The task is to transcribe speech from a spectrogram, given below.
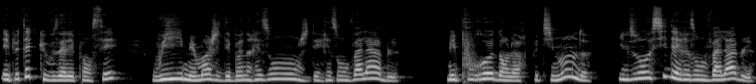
Et peut-être que vous allez penser oui, mais moi j'ai des bonnes raisons, j'ai des raisons valables. Mais pour eux, dans leur petit monde, ils ont aussi des raisons valables.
